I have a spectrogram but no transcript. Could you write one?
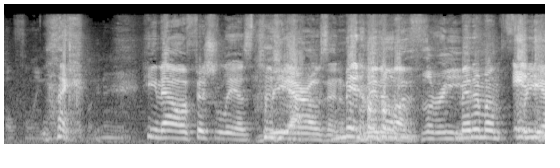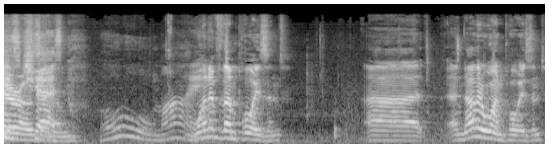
Hopefully. Like he now officially has three Yeah, arrows in him. minimum three Minimum in three his arrows chest. in him. My. One of them poisoned. Uh, another one poisoned.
